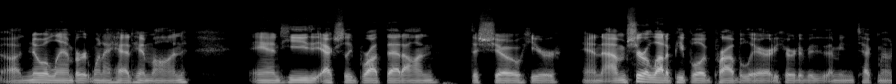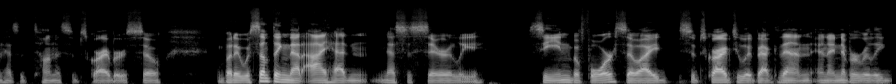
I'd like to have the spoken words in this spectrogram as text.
uh, Noah Lambert when I had him on, and he actually brought that on the show here. And I'm sure a lot of people have probably already heard of it. I mean, Techmoan has a ton of subscribers, so but it was something that I hadn't necessarily seen before. So I subscribed to it back then, and I never really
